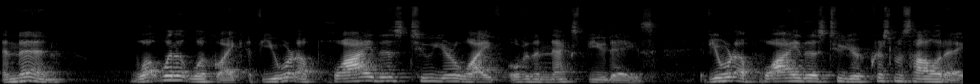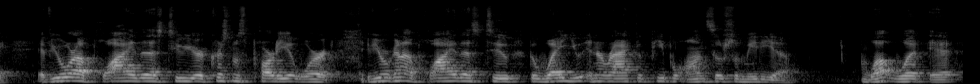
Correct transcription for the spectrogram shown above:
And then, what would it look like if you were to apply this to your life over the next few days? If you were to apply this to your Christmas holiday, if you were to apply this to your Christmas party at work, if you were going to apply this to the way you interact with people on social media, what would it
